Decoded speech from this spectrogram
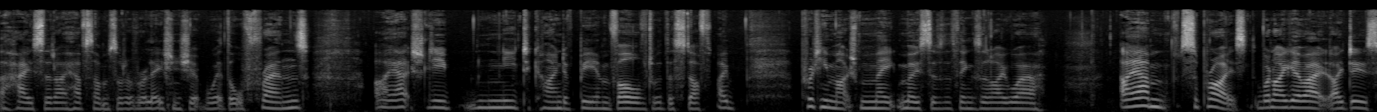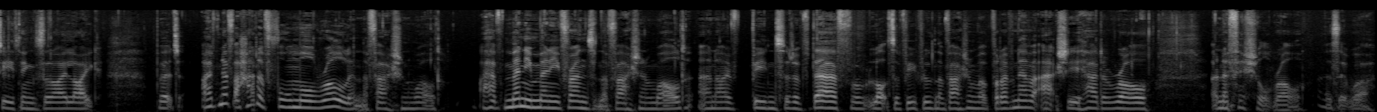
a house that I have some sort of relationship with or friends. I actually need to kind of be involved with the stuff. I pretty much make most of the things that I wear. I am surprised. When I go out, I do see things that I like, but I've never had a formal role in the fashion world. I have many, many friends in the fashion world, and I've been sort of there for lots of people in the fashion world, but I've never actually had a role, an official role, as it were.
